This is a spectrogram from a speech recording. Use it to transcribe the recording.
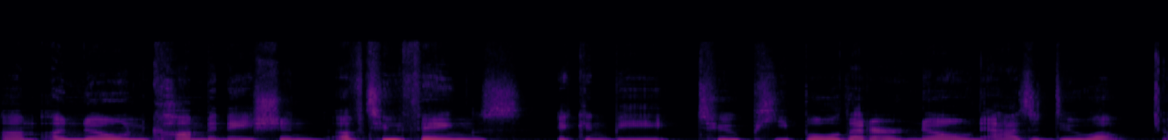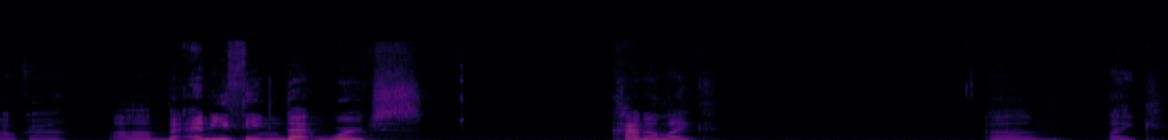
um, a known combination of two things it can be two people that are known as a duo Okay. um, but anything that works kind of like um, like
